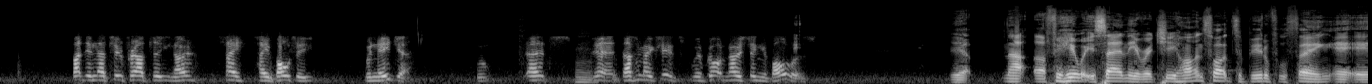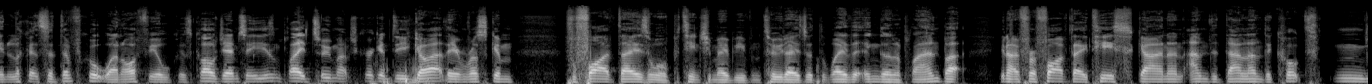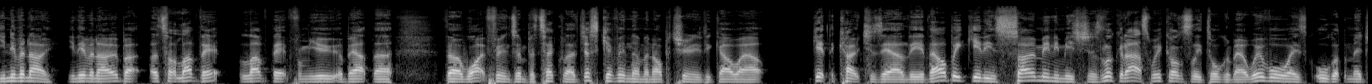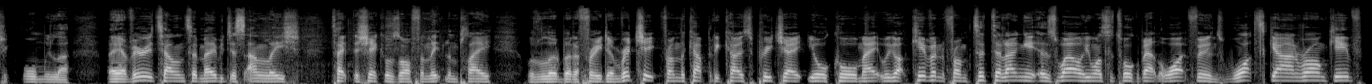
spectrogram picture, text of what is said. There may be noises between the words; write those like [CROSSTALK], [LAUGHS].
but then they're too proud to you know say, hey Bolty, we need you. Well, It's hmm. yeah, it doesn't make sense. We've got no senior bowlers. Yeah. Now, I hear what you're saying there, Richie. Hindsight's a beautiful thing, and, and look, it's a difficult one, I feel, because Kyle Jamieson, he hasn't played too much cricket. Do you go out there and risk him for five days, or potentially maybe even two days with the way that England are playing? But, you know, for a five day test, going in underdone, undercooked, mm, you never know. You never know, but it's, I love that. Love that from you about the, the White Ferns in particular, just giving them an opportunity to go out, get the coaches out of there. They'll be getting so many messages. Look at us. We're constantly talking about it. We've always all got the magic formula. They are very talented. Maybe just unleash, take the shackles off and let them play with a little bit of freedom. Richie from the Kapiti Coast, appreciate your call, mate. We got Kevin from Titirangi as well. He wants to talk about the White Ferns. What's going wrong, Kev?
